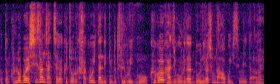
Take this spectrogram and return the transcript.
어떤 글로벌 시선 자체가 그쪽으로 가고 있다는 느낌도 들고 있고 그걸 가지고 우리나라 논의가 처음 나오고 있습니다. 네.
